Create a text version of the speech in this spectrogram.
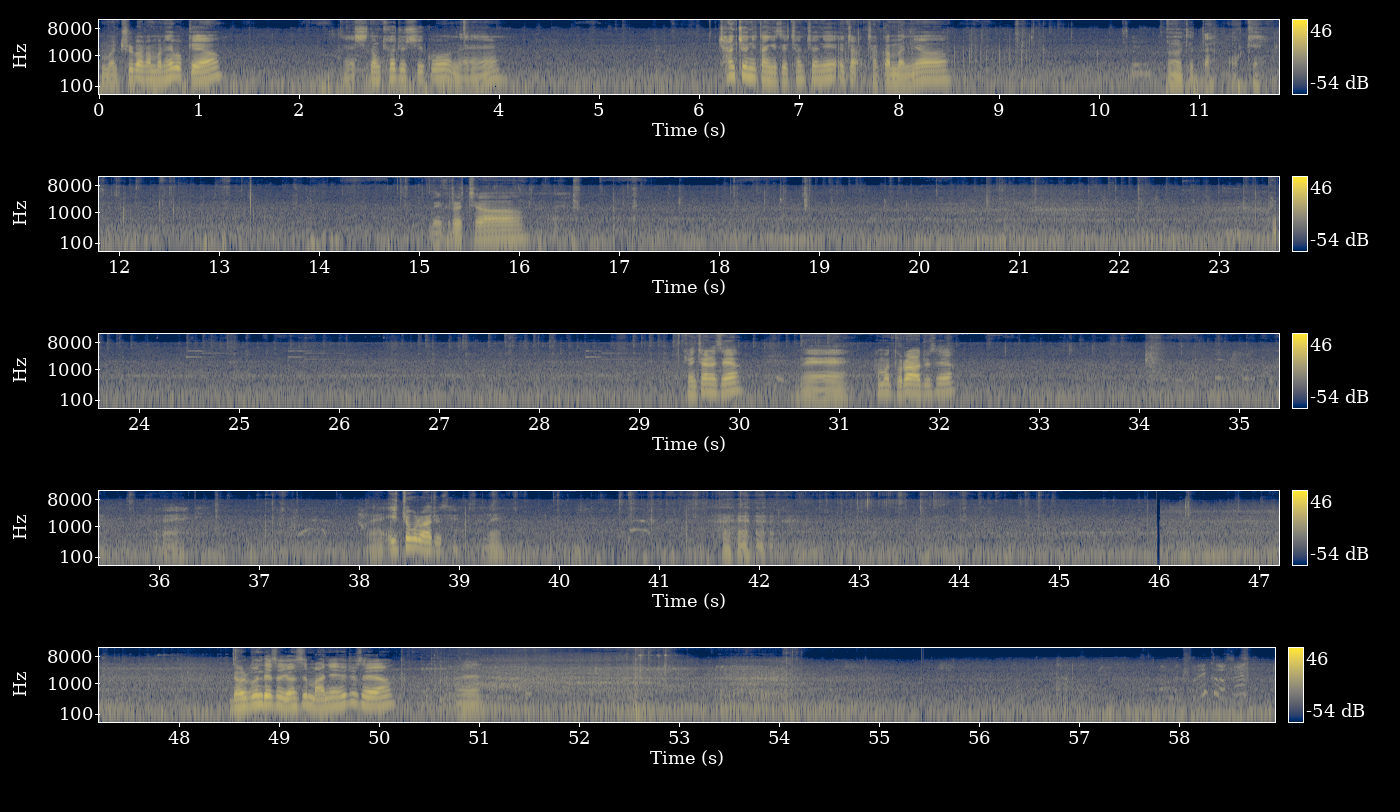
한번 출발 한번 해볼게요. 네, 시동 켜주시고, 네. 천천히 당기세요, 천천히. 자, 잠깐만요. 어, 됐다. 오케이. 네, 그렇죠. 괜찮으세요? 네. 한번 돌아와 주세요. 네. 네, 이쪽으로 와 주세요. 네. 넓은 데서 연습 많이 해주세요. 네. 브레이크가 되네요.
